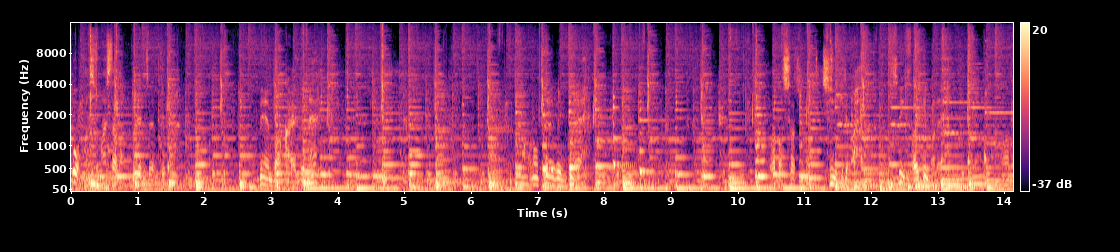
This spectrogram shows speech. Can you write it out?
そう走りましたからね全部。メンバー変えてね。あのテレビもね私たちの地域ではつい最近まであの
